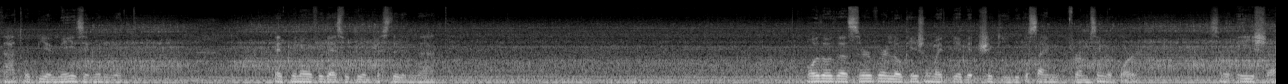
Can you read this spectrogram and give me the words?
That would be amazing wouldn't it? Let me know if you guys would be interested in that although the server location might be a bit tricky because I'm from Singapore so Asia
